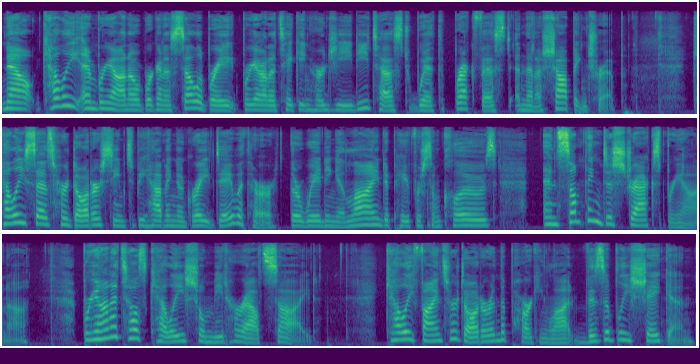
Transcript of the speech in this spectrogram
Now, Kelly and Brianna were going to celebrate Brianna taking her GED test with breakfast and then a shopping trip. Kelly says her daughter seemed to be having a great day with her. They're waiting in line to pay for some clothes, and something distracts Brianna. Brianna tells Kelly she'll meet her outside. Kelly finds her daughter in the parking lot, visibly shaken.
